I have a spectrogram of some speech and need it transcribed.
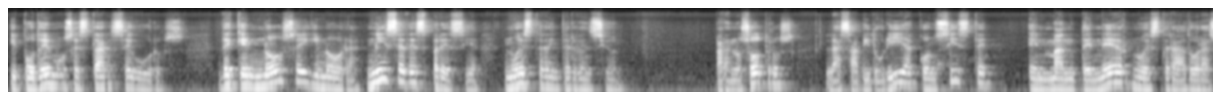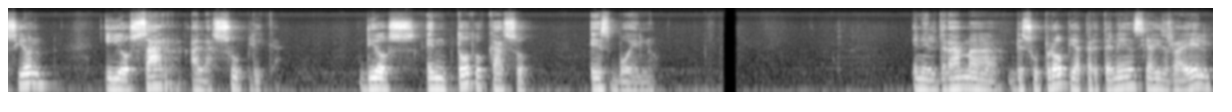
y podemos estar seguros de que no se ignora ni se desprecia nuestra intervención. Para nosotros, la sabiduría consiste en mantener nuestra adoración y osar a la súplica. Dios, en todo caso, es bueno. En el drama de su propia pertenencia a Israel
